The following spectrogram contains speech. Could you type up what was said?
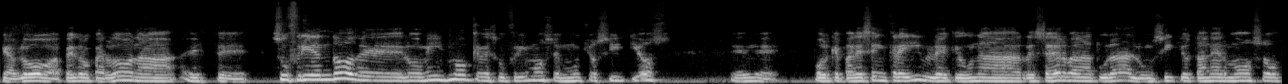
que, habló, a Pedro Cardona, este, sufriendo de lo mismo que sufrimos en muchos sitios, eh, porque parece increíble que una reserva natural, un sitio tan hermoso,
